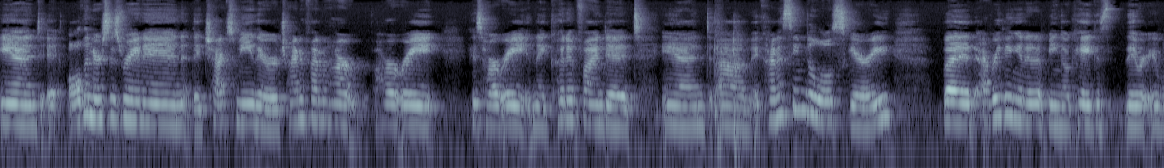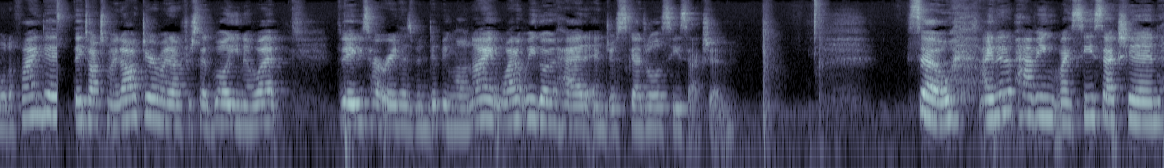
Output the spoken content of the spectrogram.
And it, all the nurses ran in, they checked me, they were trying to find the heart, heart rate, his heart rate, and they couldn't find it. And um, it kind of seemed a little scary, but everything ended up being okay because they were able to find it. They talked to my doctor. My doctor said, well, you know what? Baby's heart rate has been dipping all night. Why don't we go ahead and just schedule a C-section? So I ended up having my C-section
